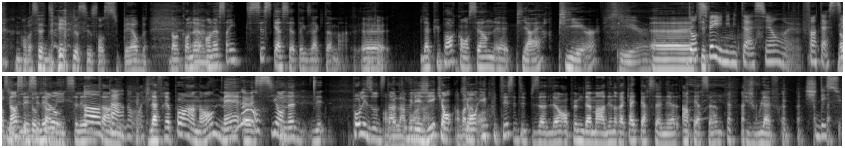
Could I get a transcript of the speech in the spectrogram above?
on va se dire, elles sont superbes. Donc, on a, euh, on a cinq, six cassettes exactement. Euh, la plupart concernent euh, Pierre, Pierre. Pierre. dont tu fais une imitation fantastique. Non, c'est Little, Little, oh, pardon. Je la ferai pas en ondes, mais si on a des, pour les auditeurs privilégiés qui ont, qui ont écouté cet épisode-là, on peut me demander une requête personnelle en personne, puis je vous la ferai. Je suis déçu.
